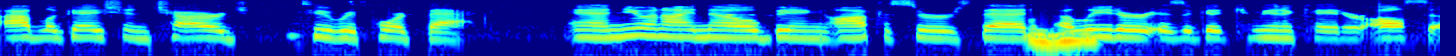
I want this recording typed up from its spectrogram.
obligation charge to report back. And you and I know, being officers, that a Mhm. leader is a good communicator also.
